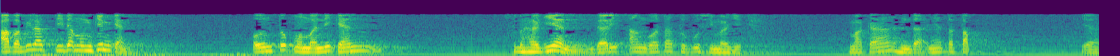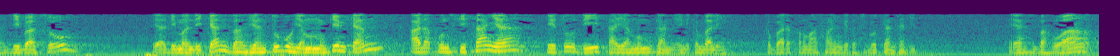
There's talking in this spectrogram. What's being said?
apabila tidak memungkinkan untuk memandikan sebahagian dari anggota tubuh si mayit maka hendaknya tetap ya dibasuh ya dimandikan bagian tubuh yang memungkinkan. Adapun sisanya itu ditayamumkan. Ya, ini kembali kepada permasalahan yang kita sebutkan tadi. Ya bahwa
